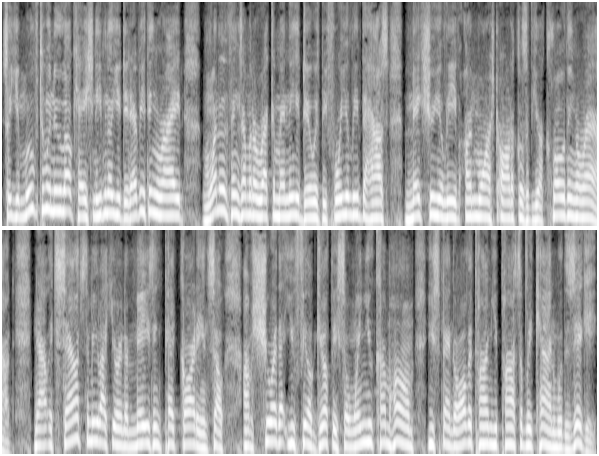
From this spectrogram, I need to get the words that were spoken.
So you move to a new location, even though you did everything right. One of the things I'm going to recommend that you do is before you leave the house, make sure you leave unwashed articles of your clothing around. Now, it sounds to me like you're an amazing pet guardian, so I'm sure that you feel guilty. So when you come home, you spend all the time you possibly can with Ziggy,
